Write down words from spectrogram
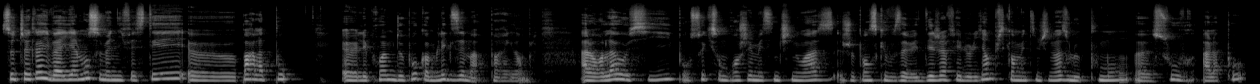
Ce chakra, il va également se manifester euh, par la peau. Euh, les problèmes de peau comme l'eczéma, par exemple. Alors là aussi, pour ceux qui sont branchés médecine chinoise, je pense que vous avez déjà fait le lien, puisqu'en médecine chinoise, le poumon euh, s'ouvre à la peau.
